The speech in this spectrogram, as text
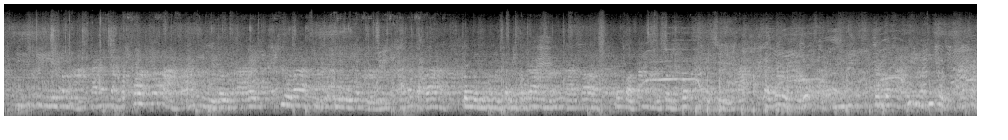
40ปีกำลังนะคะเนื่องจากว่าทอดเพื่อต่างสามัคคีโดยใช้ชื่อว่า40ปีกำลังนะคะเนื่องจากว่า โรงเรียนกำลังเป็นคนแรกนะคะก็ได้ก่อตั้งมาจนครบ44นะคะแต่ก็เลยถือโอกาสนี้เป็นโอกาสที่ดีที่สุดและจัด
